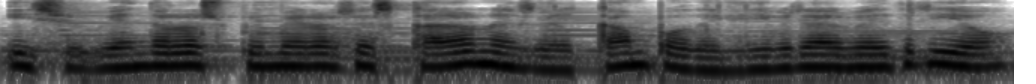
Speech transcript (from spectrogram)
y subiendo los primeros escalones del campo del libre albedrío,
